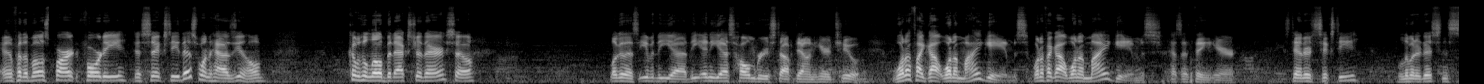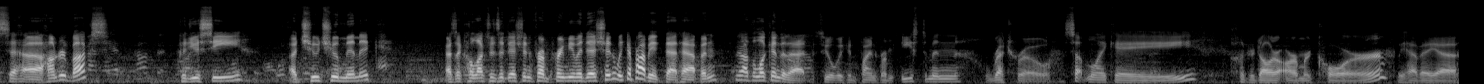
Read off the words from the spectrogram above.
And for the most part, 40 to 60. This one has, you know, comes a little bit extra there, so Look at this, even the uh, the NES homebrew stuff down here too. What if I got one of my games? What if I got one of my games as a thing here? Standard 60, limited edition uh, 100 bucks. Could you see a Choo Choo Mimic as a collector's edition from Premium Edition. We could probably make that happen. We'll have to look into that. See what we can find from Eastman Retro. Something like a $100 Armored Core. We have a, uh,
